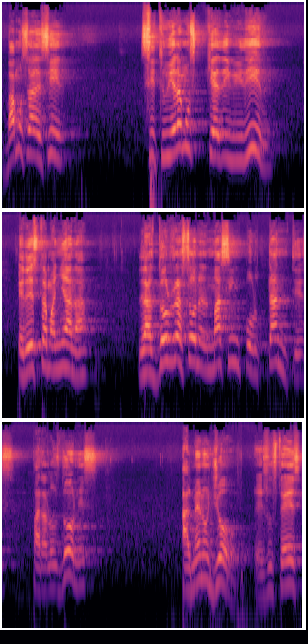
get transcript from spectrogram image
vamos a decir, si tuviéramos que dividir en esta mañana las dos razones más importantes para los dones, al menos yo, es ustedes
